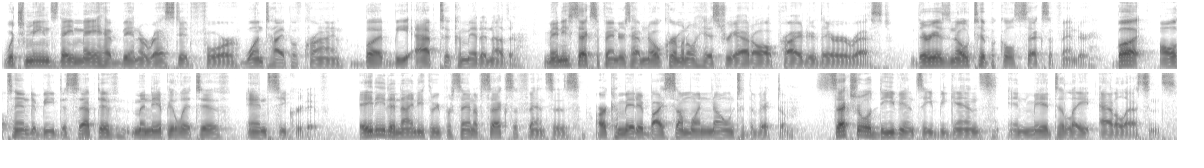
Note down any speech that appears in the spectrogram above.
which means they may have been arrested for one type of crime, but be apt to commit another. Many sex offenders have no criminal history at all prior to their arrest. There is no typical sex offender but all tend to be deceptive, manipulative, and secretive. 80 to 93% of sex offenses are committed by someone known to the victim. Sexual deviancy begins in mid to late adolescence.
